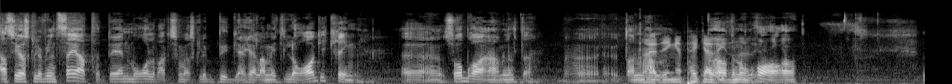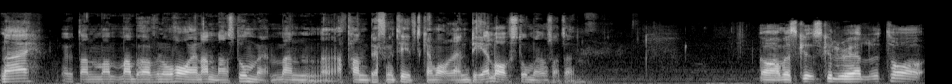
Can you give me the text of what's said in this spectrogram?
alltså jag skulle väl inte säga att det är en målvakt som jag skulle bygga hela mitt lag kring. Eh, så bra är han väl inte. Eh, utan Nej, det är inga behöver nog ha... Nej, utan man, man behöver nog ha en annan stomme men att han definitivt kan vara en del av stommen så att säga. Ja, men sk- skulle du hellre ta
